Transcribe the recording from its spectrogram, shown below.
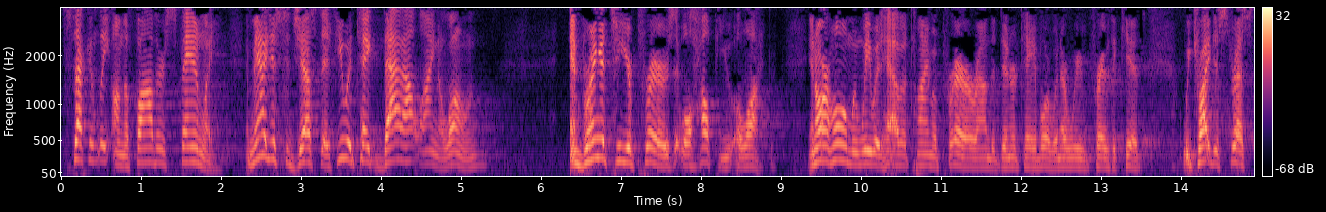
Secondly, on the Father's family. And may I just suggest that if you would take that outline alone and bring it to your prayers, it will help you a lot. In our home, when we would have a time of prayer around the dinner table or whenever we would pray with the kids, we tried to stress,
